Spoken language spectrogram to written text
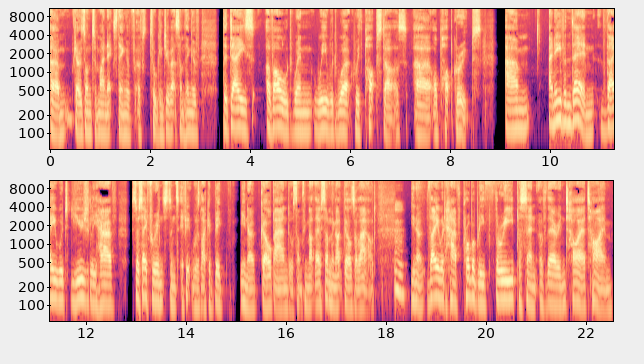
um, goes on to my next thing of, of talking to you about something of the days of old when we would work with pop stars uh, or pop groups. Um, and even then, they would usually have. So, say for instance, if it was like a big, you know, girl band or something like that, something like Girls Aloud, mm. you know, they would have probably three percent of their entire time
